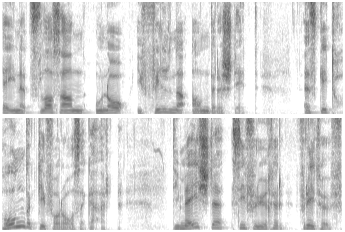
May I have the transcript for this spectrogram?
einen zu Lausanne und auch in vielen anderen Städten. Es gibt hunderte von Rosengärten. Die meisten waren früher Friedhöfe.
